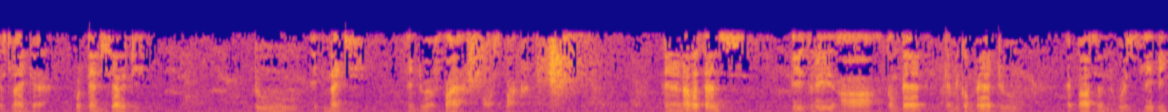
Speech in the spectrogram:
is like a potentiality to ignite into a fire or spark. In another sense, these three are compared, can be compared to a person who is sleeping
